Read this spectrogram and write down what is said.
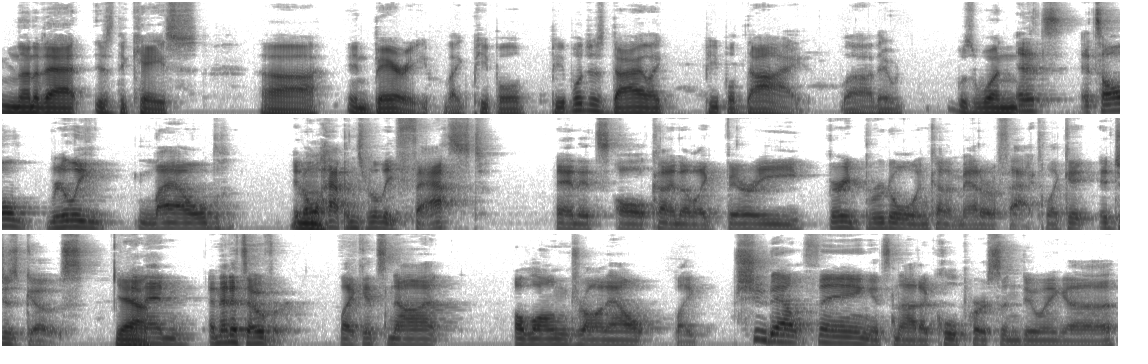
none of that is the case uh, in Barry. Like people, people just die like people die. Uh, there was one. it's it's all really loud. It Mm. all happens really fast, and it's all kind of like very very brutal and kind of matter of fact. Like it, it just goes. Yeah. and then and then it's over. Like it's not a long drawn out like shootout thing. It's not a cool person doing a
